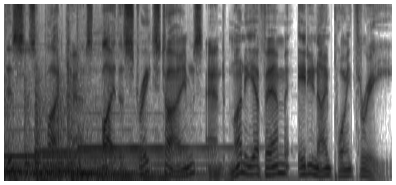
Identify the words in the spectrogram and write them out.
This is a podcast by The Straits Times and Money FM 89.3.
